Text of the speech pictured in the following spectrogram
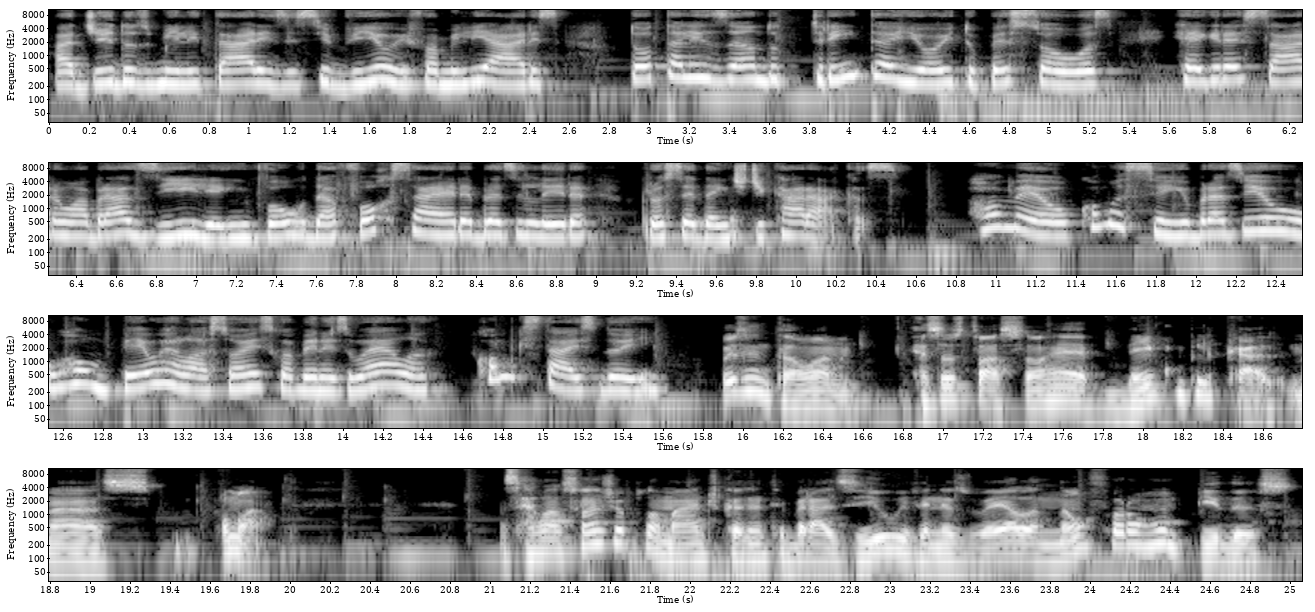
adidos militares e civil e familiares, totalizando 38 pessoas, regressaram a Brasília em voo da Força Aérea Brasileira procedente de Caracas. Romeu, como assim? O Brasil rompeu relações com a Venezuela? Como que está isso daí? Pois então, Ana, essa situação é bem complicada, mas vamos lá. As relações diplomáticas entre Brasil e Venezuela não foram rompidas,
